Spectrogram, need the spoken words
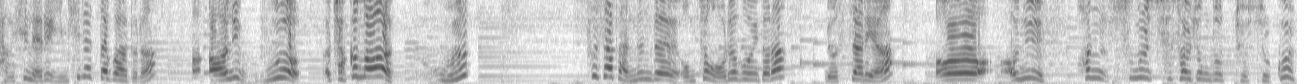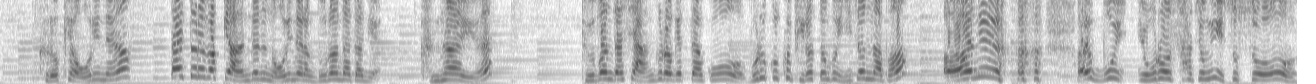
당신 애를 임신했다고 하더라? 아, 니 뭐야? 아, 잠깐만! 왜? 프사 봤는데 엄청 어려 보이더라? 몇 살이야? 어, 아니, 한 23살 정도 됐을걸? 그렇게 어린애야? 딸또래밖에 안 되는 어린애랑 놀아나다니. 그 나이에? 두 번 다시 안 그러겠다고 무릎 꿇고 빌었던 거 잊었나봐? 아니, 아니, 뭐, 여러 사정이 있었어.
